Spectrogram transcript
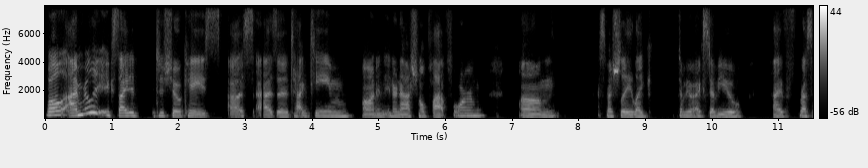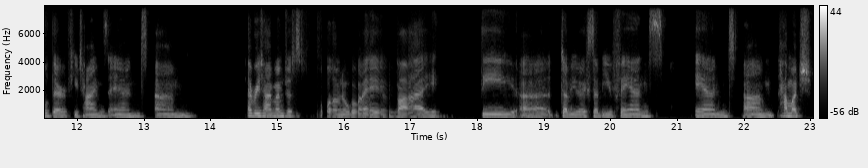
Well, I'm really excited to showcase us as a tag team on an international platform. Um, especially like WXW. I've wrestled there a few times, and um, every time I'm just blown away by the uh, WXW fans and um, how much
